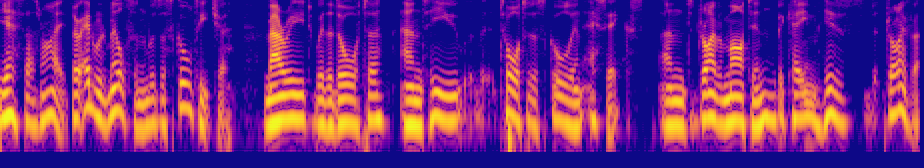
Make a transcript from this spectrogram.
Yes, that's right. So Edward Milton was a schoolteacher, married with a daughter, and he taught at a school in Essex. And driver Martin became his driver.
